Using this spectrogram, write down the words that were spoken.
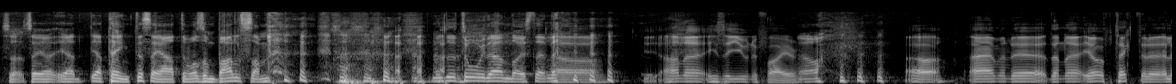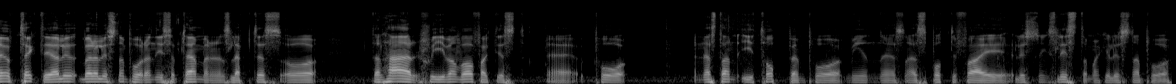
Så, så jag, jag, jag tänkte säga att det var som balsam. Men du tog den då istället. Ja, han är, he's a unifier. Ja. Ja, nej, men det, den, jag upptäckte det, eller upptäckte, jag började lyssna på den i september när den släpptes och den här skivan var faktiskt på nästan i toppen på min eh, sån här Spotify-lyssningslista. Man kan lyssna på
